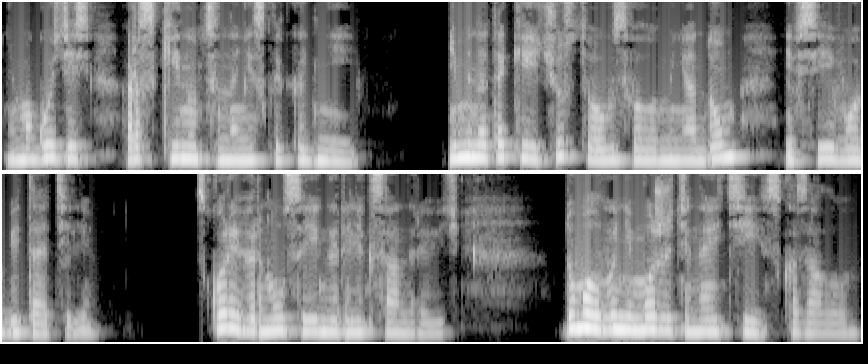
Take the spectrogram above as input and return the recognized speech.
и могу здесь раскинуться на несколько дней. Именно такие чувства вызвал у меня дом и все его обитатели. Вскоре вернулся Игорь Александрович. «Думал, вы не можете найти», — сказал он.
